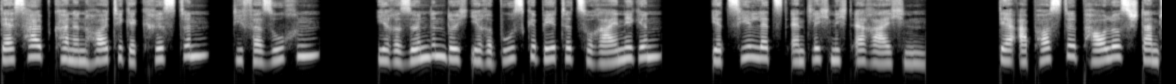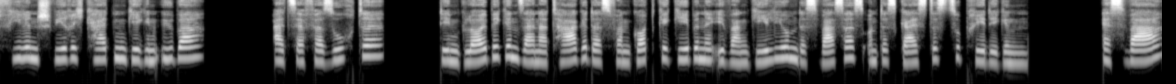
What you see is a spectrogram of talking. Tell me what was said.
Deshalb können heutige Christen, die versuchen, ihre Sünden durch ihre Bußgebete zu reinigen, ihr Ziel letztendlich nicht erreichen. Der Apostel Paulus stand vielen Schwierigkeiten gegenüber, als er versuchte, den Gläubigen seiner Tage das von Gott gegebene Evangelium des Wassers und des Geistes zu predigen. Es war,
